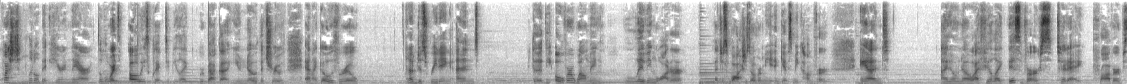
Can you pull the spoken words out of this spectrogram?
questioned a little bit here and there, the Lord's always quick to be like, Rebecca, you know the truth. And I go through and I'm just reading and the the overwhelming living water that just washes over me and gives me comfort. And I don't know, I feel like this verse today Proverbs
